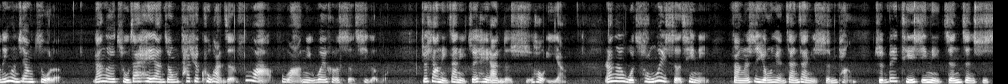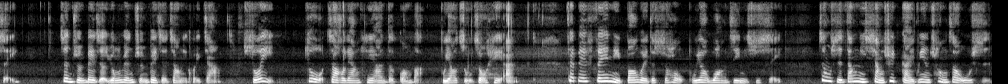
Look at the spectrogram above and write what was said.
灵魂这样做了，然而处在黑暗中，他却哭喊着：“父啊，父啊，你为何舍弃了我？就像你在你最黑暗的时候一样。然而我从未舍弃你，反而是永远站在你身旁，准备提醒你真正是谁，正准备着，永远准备着叫你回家。所以，做照亮黑暗的光吧，不要诅咒黑暗。”在被非你包围的时候，不要忘记你是谁。纵使当你想去改变创造物时，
